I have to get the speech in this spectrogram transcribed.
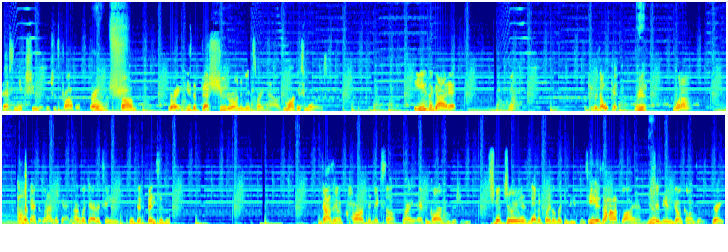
best Knicks shooter, which is a problem, right? Ouch. Um, right? He's the best shooter on the Knicks right now. Is Marcus Morris. He's a guy that when he was open, right? When I, I look at it, when I look at it, I look at a team who defensively guys are gonna carve the Knicks up, right, at the guard position. Smith Jury has never played a lick of defense. He is a high flyer. Yep. Should be in the dunk contest. Great.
